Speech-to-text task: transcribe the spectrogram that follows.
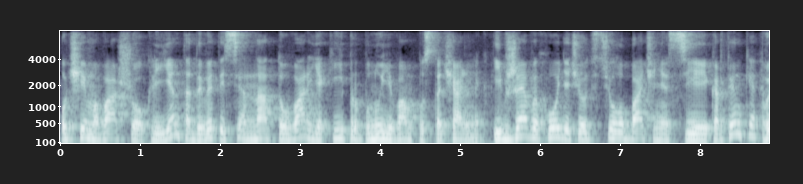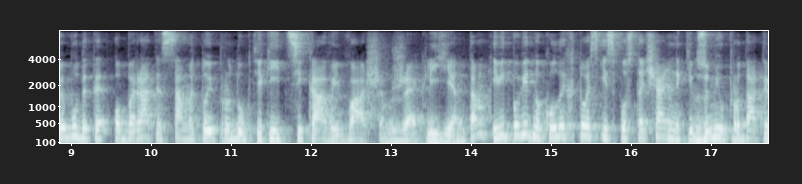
очима вашого клієнта, дивитися на товар, який пропонує вам постачальник. І вже виходячи от з цього бачення з цієї картинки, ви будете обирати саме той продукт, який цікавий вашим же клієнтам. І відповідно, коли хтось із постачальників зумів продати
